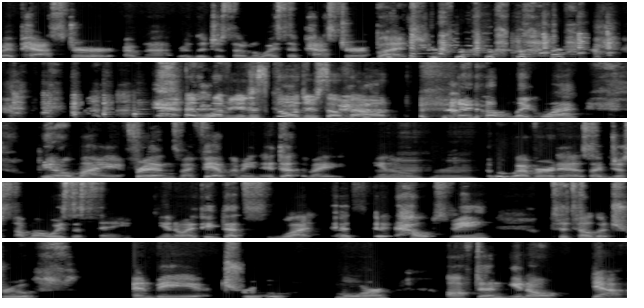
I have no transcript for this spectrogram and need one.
my pastor, I'm not religious. I don't know why I said pastor, but I love you just called yourself out. I know, like what? You know, my friends, my family. I mean, it does. My, you know, mm-hmm. whoever it is, I'm just, I'm always the same. You know, I think that's what has, it helps me to tell the truth and be true more often. You know, yeah.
